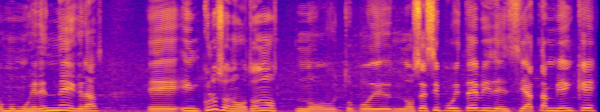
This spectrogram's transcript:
como mujeres negras, eh, incluso nosotros nos- no, tú no sé si pudiste evidenciar también que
